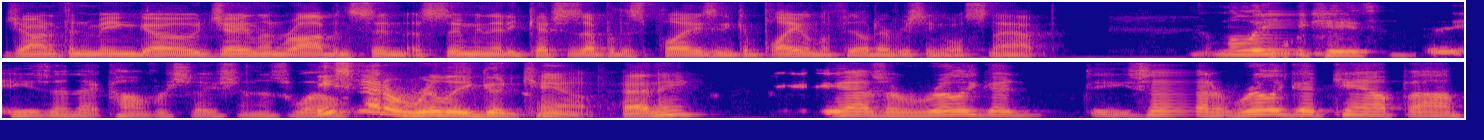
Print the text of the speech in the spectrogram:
Jonathan Mingo, Jaylon Robinson, assuming that he catches up with his plays and he can play on the field every single snap. Malik Heath, he's in that conversation as well. He's had a really good camp, hasn't he? He has a really good. He's had a really good camp. Um,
